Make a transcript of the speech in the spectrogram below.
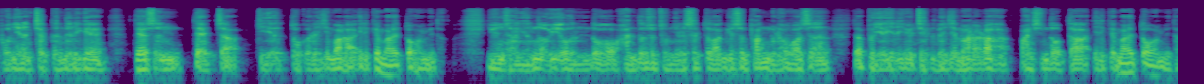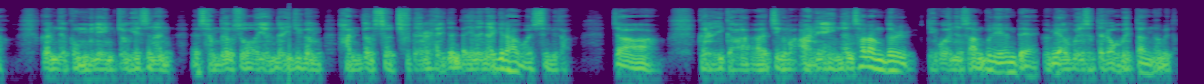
본인은 측근들에게 대선 대자 뒤에 또 그러지 마라 이렇게 말했다고 합니다. 윤상현 의원도 한덕수 총리를 설득하기 위해서 방문하고 와서는 부여일이 유책되지 말아라 관심도 없다 이렇게 말했다고 합니다. 그런데 국민의힘 쪽에서는 상덕수 의원들이 지금 한덕수 추대를 해야 된다 이런 얘기를 하고 있습니다. 자, 그러니까 지금 안에 있는 사람들, 있는 사람들이 있는데 그 외부에서 데려오겠다는 겁니다.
